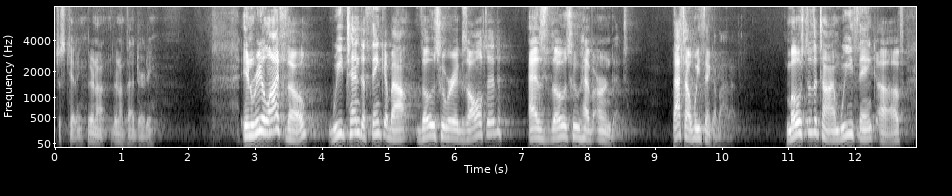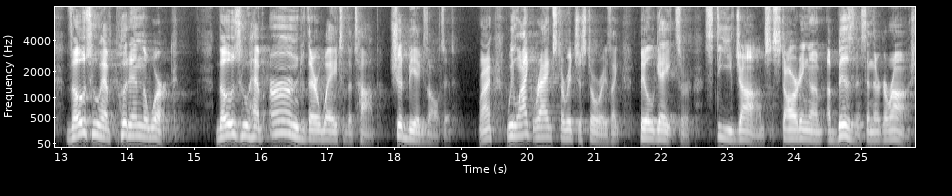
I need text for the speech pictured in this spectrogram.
Just kidding. They're not, they're not that dirty. In real life, though, we tend to think about those who are exalted as those who have earned it. That's how we think about it. Most of the time, we think of those who have put in the work, those who have earned their way to the top should be exalted, right? We like rags to riches stories like Bill Gates or Steve Jobs starting a, a business in their garage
